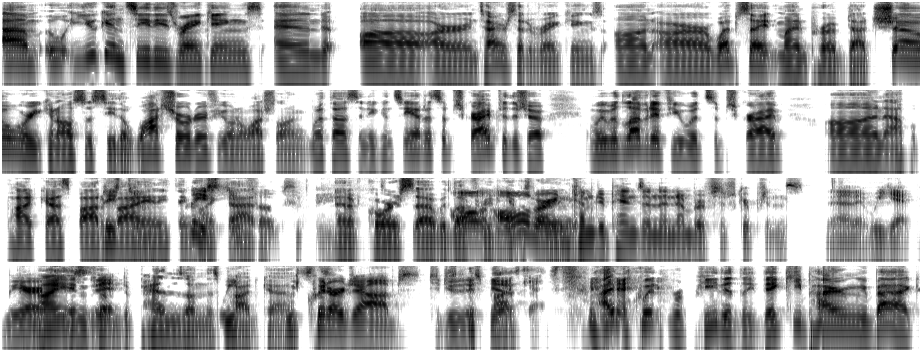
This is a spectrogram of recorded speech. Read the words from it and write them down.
Um, you can see these rankings and uh, our entire set of rankings on our website, mindprobe.show, where you can also see the watch order if you want to watch along with us, and you can see how to subscribe to the show. And we would love it if you would subscribe on Apple Podcast, Spotify, anything Please like do, that. folks. And of course, uh, we'd love all, for you to all of our rating. income depends on the number of subscriptions uh, that we get. We are My income depends on this We- podcast. We quit our jobs to do this Yes. podcast. I've quit repeatedly. They keep hiring me back,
